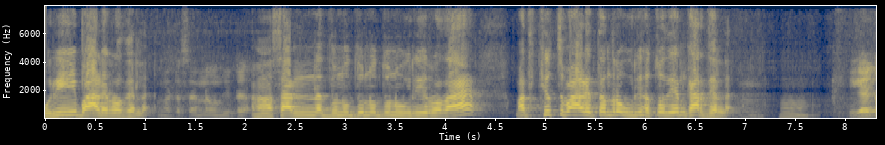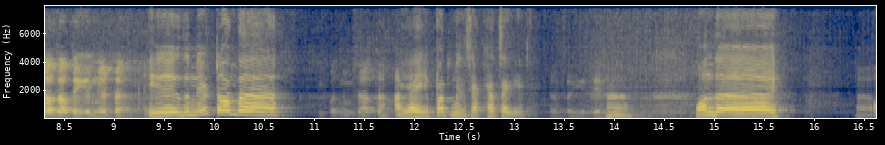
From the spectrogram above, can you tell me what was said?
ಉರಿ ಭಾಳ ಇರೋದಿಲ್ಲ. ಹಾಂ ಸಣ್ಣ ದುನು ದುನು ದುನು ಉರಿ ಇರೋದ. ಮತ್ತು ಕಿಚ್ಚು ಭಾಳ ಇತ್ತಂದ್ರೆ ಉರಿ ಹಚ್ಚೋದೇನು ಏನು ಗಾರ್ದಿಲ್ಲ ಈಗ ಎಷ್ಟೊತ್ತಾತ ಈಗ ನೆಟ್ಟ? ಒಂದು ಇಪ್ಪತ್ತು ನಿಮಿಷ ಆತ? ಅಯ್ಯ ಇಪ್ಪತ್ತು ನಿಮಿಷ ಹೆಚ್ಚಾಗೈತಿ ಹೆಚ್ಚಾಗೈತಿ ಹ್ಞೂ ಒಂದು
